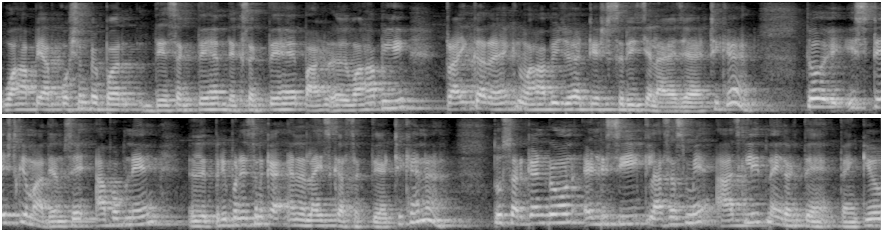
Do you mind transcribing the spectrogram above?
वहाँ पे आप क्वेश्चन पेपर दे सकते हैं, देख सकते हैं वहाँ भी ट्राई कर रहे हैं कि वहाँ भी जो है टेस्ट सीरीज़ चलाया जाए, ठीक है? तो इस टेस्ट के माध्यम से आप अपने प्रिपरेशन का एनालाइज कर सकते हैं, ठीक है ना? तो सरकंड्रोन एल क्लासेस में आज के लिए इतना ही रखते हैं। थैंक यू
